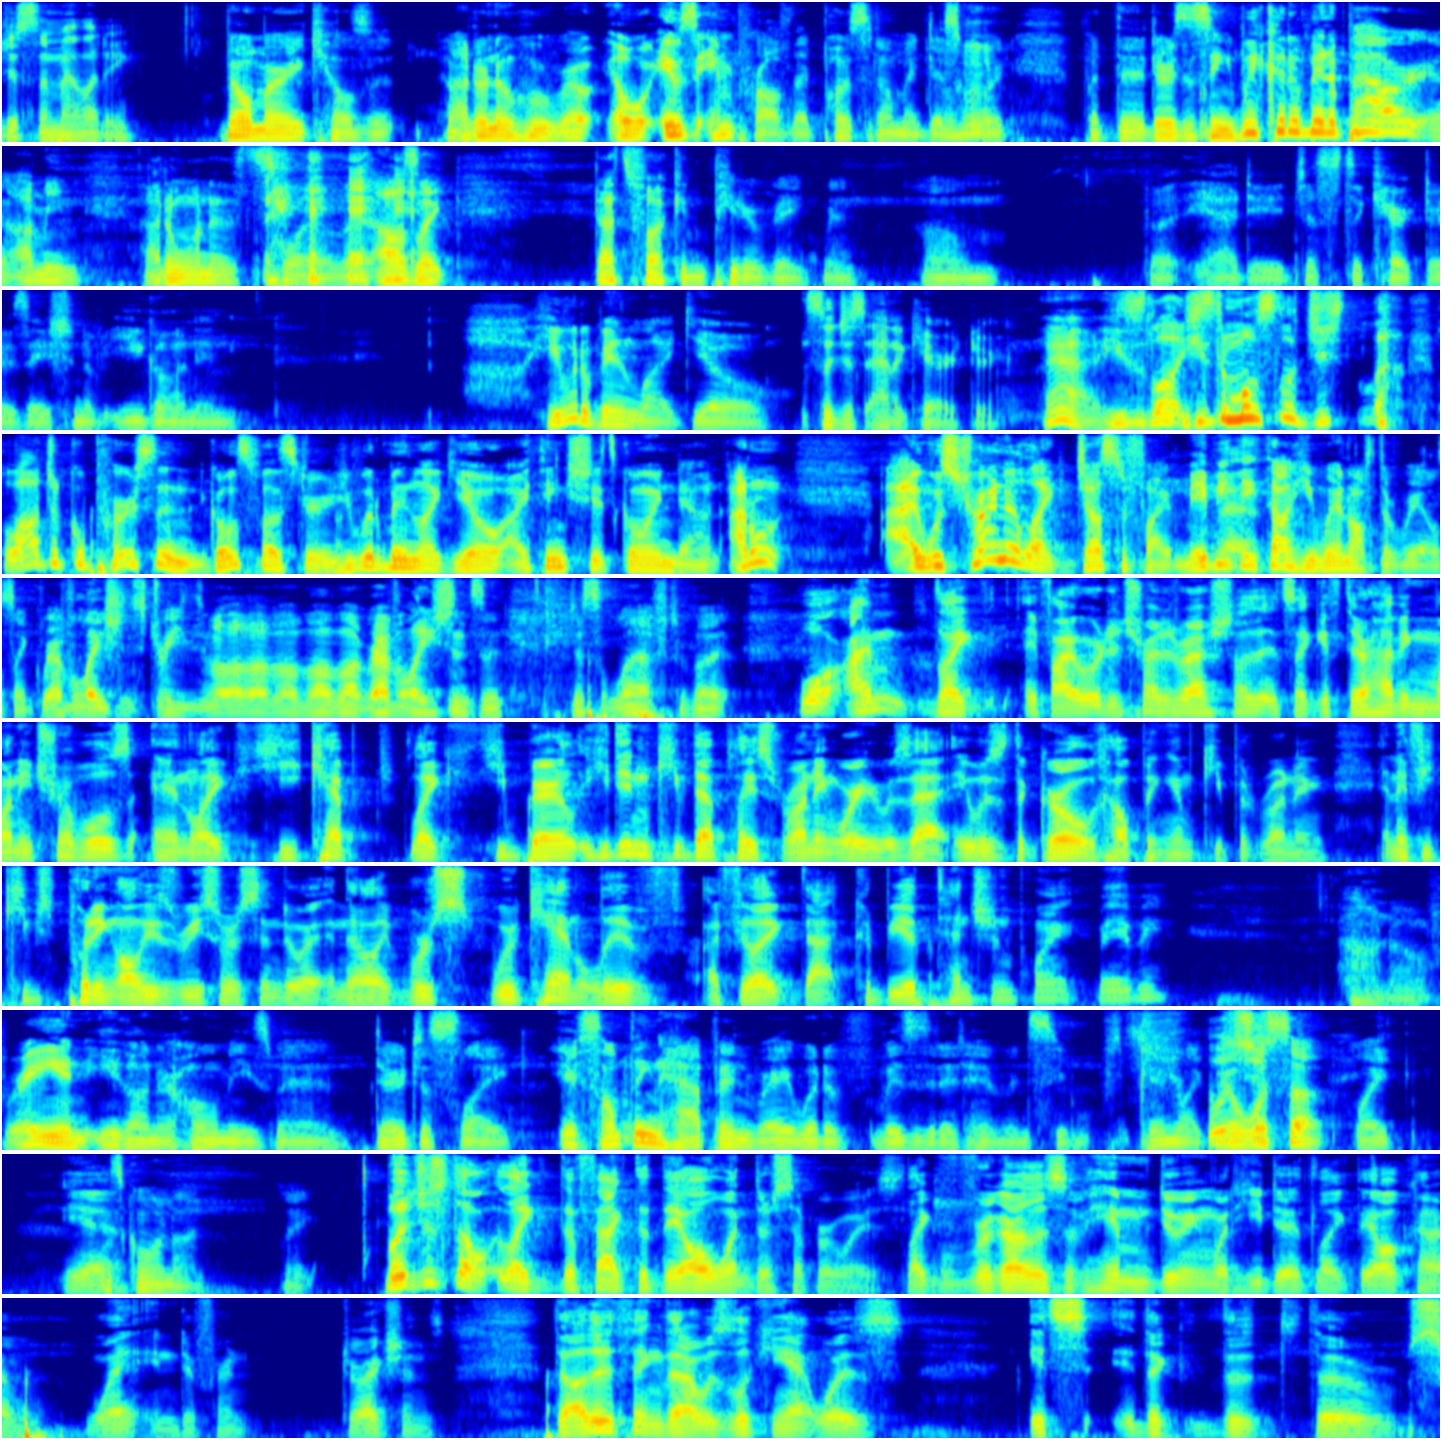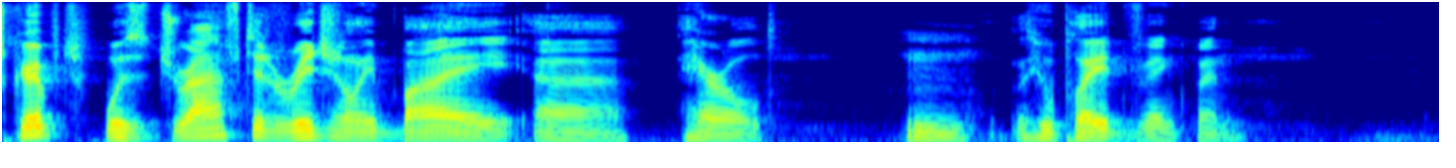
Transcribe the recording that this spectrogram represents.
just the melody. Bill Murray kills it. I don't know who wrote. Oh, it was improv that posted on my Mm-hmm. Discord. But the, there's a scene. We could have been a power. I mean, I don't want to spoil it. I was like, that's fucking Peter Venkman. Um, but yeah, dude, just the characterization of Egon and he would have been like, yo, So just add a character. yeah, he's lo- he's the most logis- logical person, Ghostbuster. He would have been like, "Yo, I think shit's going down." I don't. I was trying to like justify. it. Maybe they thought he went off the rails, like Revelations three, blah blah blah blah blah, Revelations, and just left. But Well, I'm like, if I were to try to rationalize it, it's like if they're having money troubles and like he kept like he barely he didn't keep that place running where he was at. It was the girl helping him keep it running. And if he keeps putting all these resources into it, and they're like, we're we can't live. I feel like that could be a tension point, maybe. I don't know. Ray and Egon are homies, man. They're just like, if something happened, Ray would have visited him and seen, been like, Well, "Yo, it's what's up? Like, Yeah. what's going on?" Like, But just the like the fact that they all went their separate ways. Like regardless of him doing what he did, like they all kind of went in different directions. The other thing that I was looking at was it's the the the script was drafted originally by uh, Harold, Hmm. who played Vinkman,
